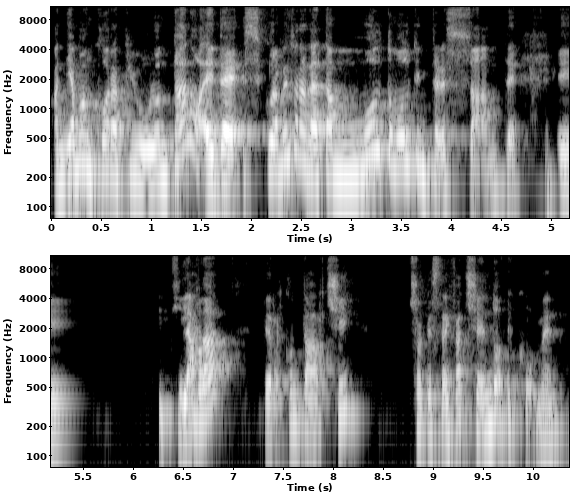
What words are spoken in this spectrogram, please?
andiamo ancora più lontano ed è sicuramente una realtà molto, molto interessante. E ti per raccontarci ciò che stai facendo e come.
